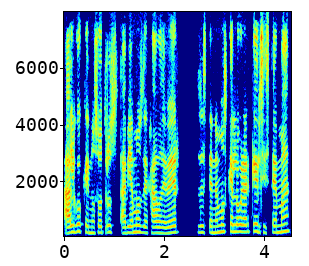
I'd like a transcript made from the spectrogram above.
algo que nosotros habíamos dejado de ver. Entonces tenemos que lograr que el sistema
